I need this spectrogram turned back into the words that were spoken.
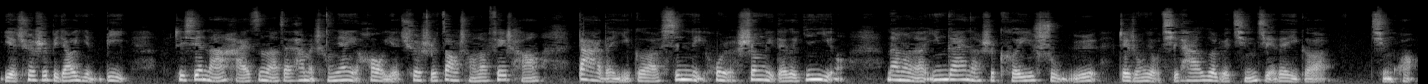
也确实比较隐蔽。这些男孩子呢，在他们成年以后，也确实造成了非常大的一个心理或者生理的一个阴影。那么呢，应该呢是可以属于这种有其他恶劣情节的一个情况。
